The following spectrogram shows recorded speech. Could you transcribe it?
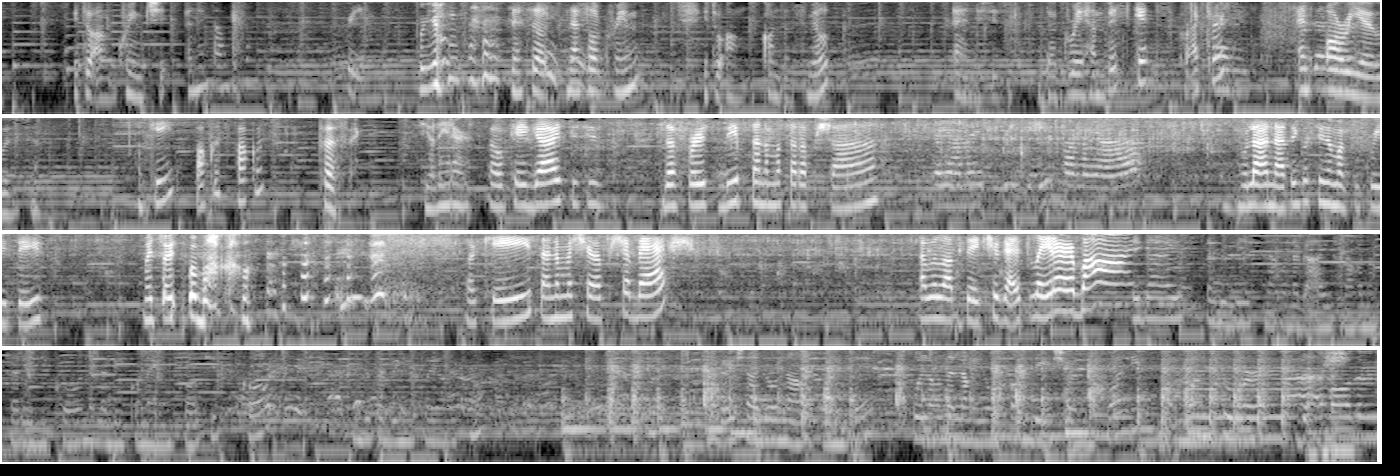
Ito ang cream cheese. Ano yung tawag? Cream. Cream? Nestle, Nestle cream. Ito ang condensed milk. And this is the Graham biscuits, crackers, and Oreos. Okay, focus, focus. Perfect. See you later. Okay guys, this is the first dip. Sana masarap siya. Hulaan natin kung sino mag-free taste. May choice pa ba ako? okay, sana masarap siya, Bash. I will update you guys later. Bye! Hey guys, nagbibis na ako. Nag-aayos na ako ng sarili ko. Nalagay ko na yung falsies ko. Medyo tabi niyo pa yung ito. Nag-eyeshadow na ako konti. Kulang na lang yung foundation ko. Lips, contour, blush.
